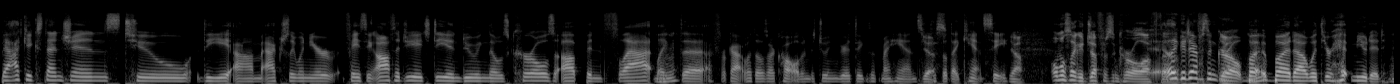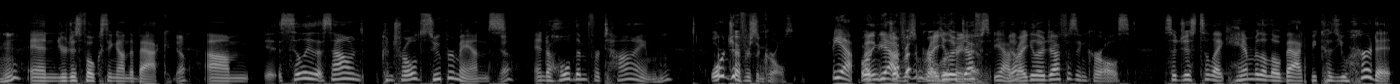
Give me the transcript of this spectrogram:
back extensions to the um, actually when you're facing off the GHD and doing those curls up and flat, like the I forgot what those are called. I'm just doing weird things with my hands Mm-hmm. Yes. so that I can't see. Yeah, almost like a Jefferson curl off. The, Like a Jefferson yeah, curl, but but uh, with your hip muted, Mhm. and you're just focusing on the back. Yeah. Um, silly as it sounds, controlled Supermans, Yeah. and to hold them for time. Mhm. or Jefferson curls. Yeah, or yeah, Jefferson regular Jeff, yeah, Yeah. regular Jefferson curls. So just to like hammer the low back because you heard it.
